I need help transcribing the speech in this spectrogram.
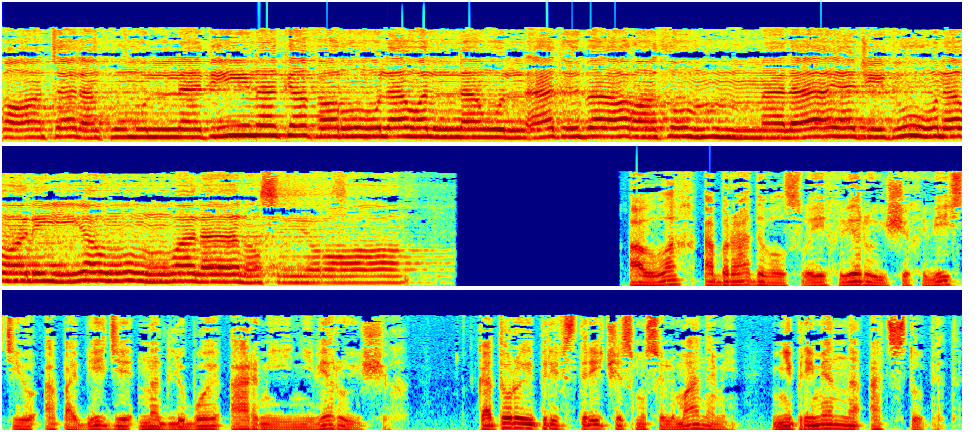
قاتلكم الذين كفروا لولوا الأدبار ثم لا يجدون وليا ولا نصيرا Аллах обрадовал своих верующих вестью о победе над любой армией неверующих, которые при встрече с мусульманами непременно отступят.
